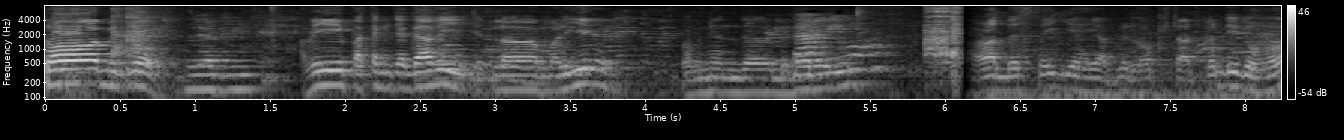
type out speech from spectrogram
તો મિત્રો હવે પતંગ ચગાવી એટલે મળીએ. પગની અંદર સાડા દસ થઈ ગયા છે આપણે લોક સ્ટાર્ટ કરી દીધો હો.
